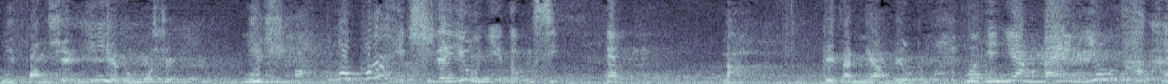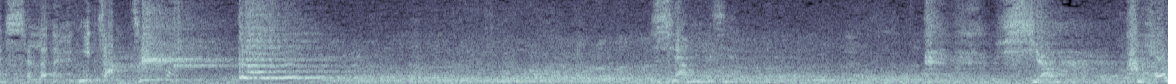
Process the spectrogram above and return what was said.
你放线一夜都没睡，你吃吧。我不爱吃这油腻东西。给咱娘留着吧。我给娘买的油，她可吃了。你张嘴吧，香不香？香，可好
